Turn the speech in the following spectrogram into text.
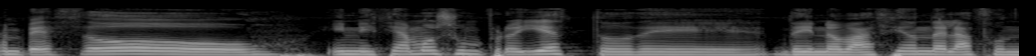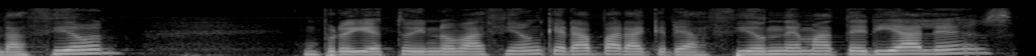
empezó, iniciamos un proyecto de, innovación de la Fundación, un proyecto de innovación que era para creación de materiales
